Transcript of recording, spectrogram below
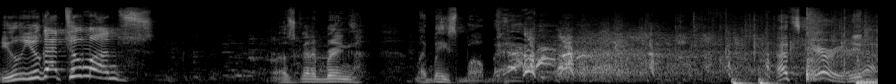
You you got two months. I was gonna bring my baseball bat. That's scary. Yeah.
